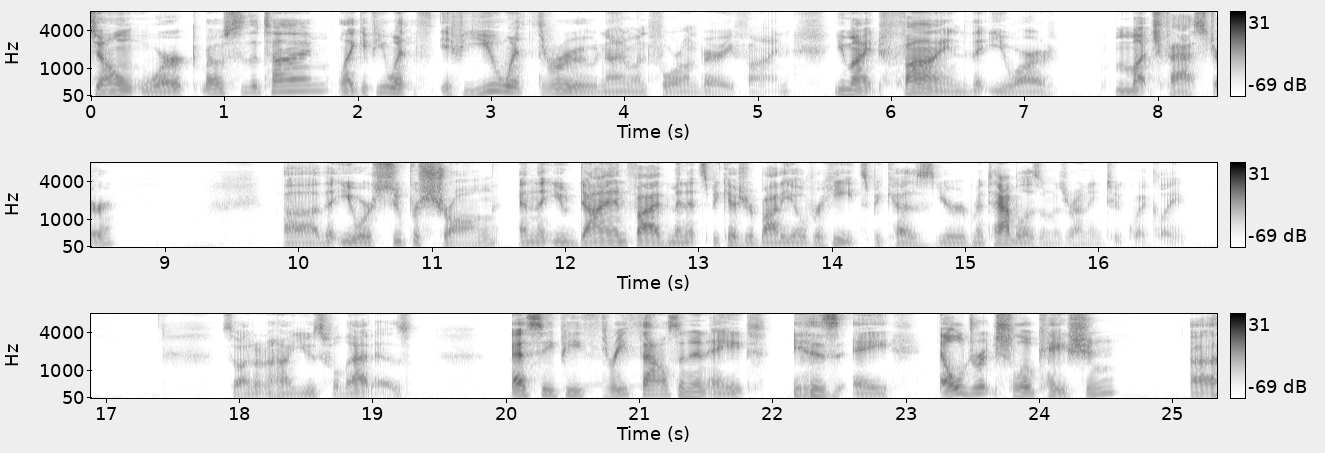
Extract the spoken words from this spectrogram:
don't work most of the time. Like if you went if you went through 914 on very fine you might find that you are much faster uh, that you are super strong and that you die in five minutes because your body overheats because your metabolism is running too quickly. So i don't know how useful that is. Scp 3008 is a eldritch location. Uh,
